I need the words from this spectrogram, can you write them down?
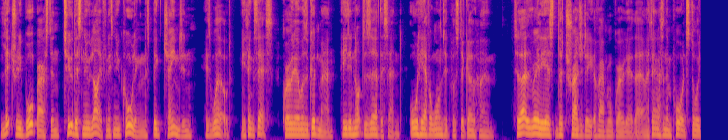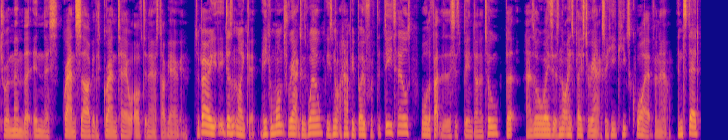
literally brought Barristan to this new life and his new calling and this big change in his world. He thinks this. Groleo was a good man. He did not deserve this end. All he ever wanted was to go home. So that really is the tragedy of Admiral Groleo there, and I think that's an important story to remember in this grand saga, this grand tale of Daenerys Targaryen. So Barry, he doesn't like it. He can want to react as well. He's not happy both with the details or the fact that this is being done at all, but as always, it's not his place to react, so he keeps quiet for now. Instead,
